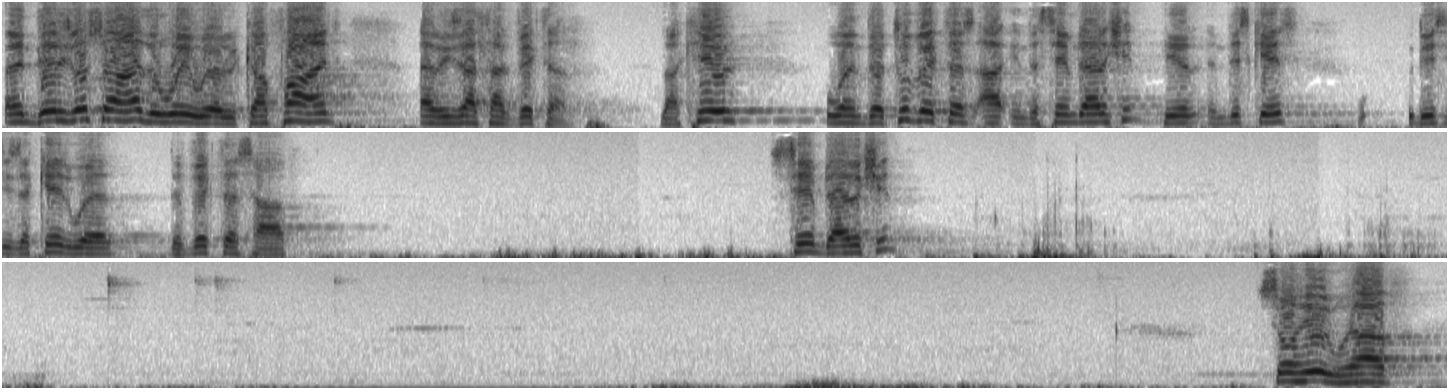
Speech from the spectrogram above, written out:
And there is also another way where we can find a resultant vector. Like here, when the two vectors are in the same direction, here in this case, this is a case where the vectors have same direction. So here we have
